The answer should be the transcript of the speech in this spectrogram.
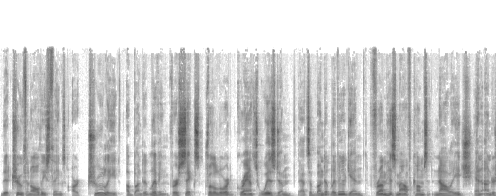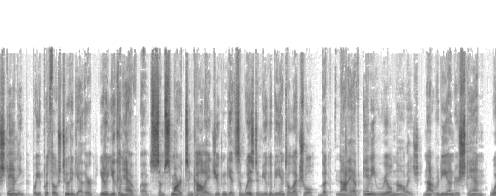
that truth and all these things are truly abundant living. Verse 6 For the Lord grants wisdom, that's abundant living again. From his mouth comes knowledge and understanding. Well, you put those two together, you know, you can have uh, some smarts in college, you can get some wisdom, you can be intellectual, but not have any real knowledge, not really understand what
